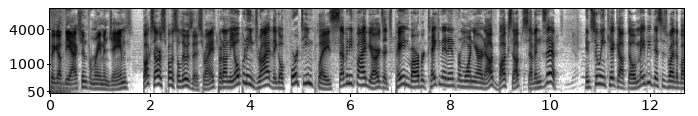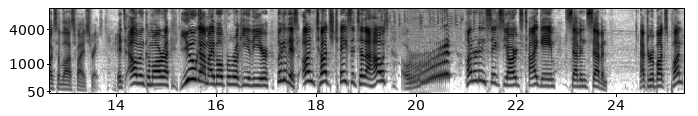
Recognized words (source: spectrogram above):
pick up the action from Raymond James. Bucks are supposed to lose this, right? But on the opening drive, they go 14 plays, 75 yards. It's Peyton Barber taking it in from one yard out. Bucks up seven zip. Ensuing kickoff, though, maybe this is why the Bucks have lost five straight. It's Alvin Kamara. You got my vote for Rookie of the Year. Look at this. Untouched takes it to the house. 106 yards, tie game, 7 7. After a Bucks punt,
